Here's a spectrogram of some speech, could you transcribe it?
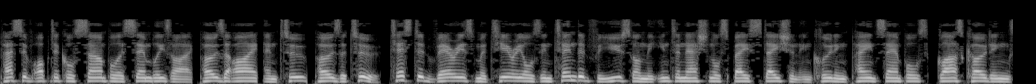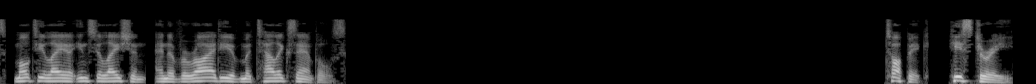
Passive Optical Sample Assemblies I (POSA I) and II (POSA II), tested various materials intended for use on the International Space Station including paint samples, glass coatings, multilayer insulation, and a variety of metallic samples. Topic: History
